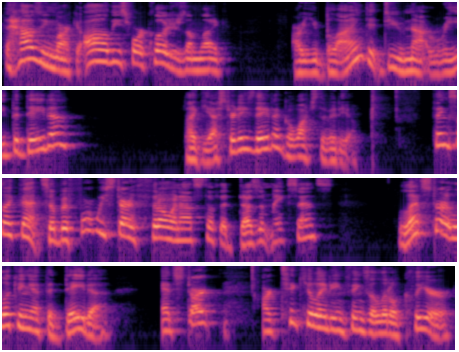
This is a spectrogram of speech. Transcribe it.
the housing market, all these foreclosures. I'm like, are you blind? Do you not read the data? Like yesterday's data? Go watch the video. Things like that. So before we start throwing out stuff that doesn't make sense, let's start looking at the data and start articulating things a little clearer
